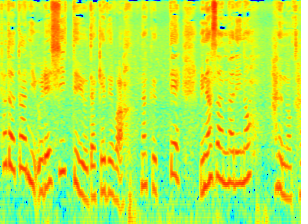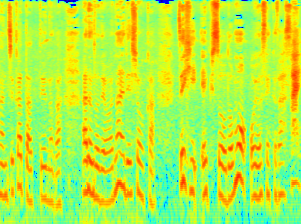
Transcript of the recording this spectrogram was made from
ただ単に嬉しいっていうだけではなくって皆さんなりの春の感じ方っていうのがあるのではないでしょうか。ぜひエピソードもお寄せください、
